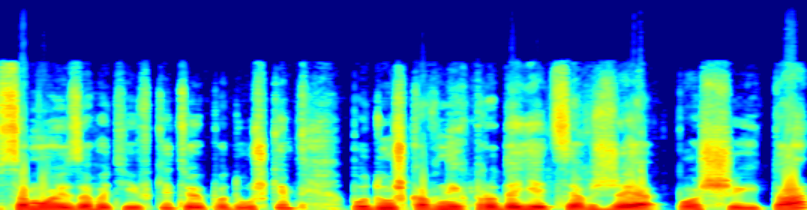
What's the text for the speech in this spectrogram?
самої заготівки, цієї подушки. Подушка в них продається вже пошита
